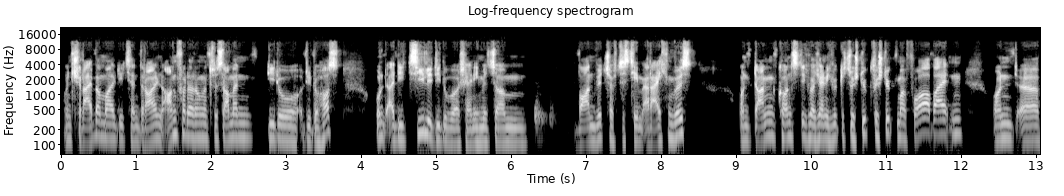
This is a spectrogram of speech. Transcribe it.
und schreibe mal die zentralen Anforderungen zusammen, die du, die du hast und auch die Ziele, die du wahrscheinlich mit so einem Warenwirtschaftssystem erreichen willst. Und dann kannst du dich wahrscheinlich wirklich so Stück für Stück mal vorarbeiten. Und äh,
